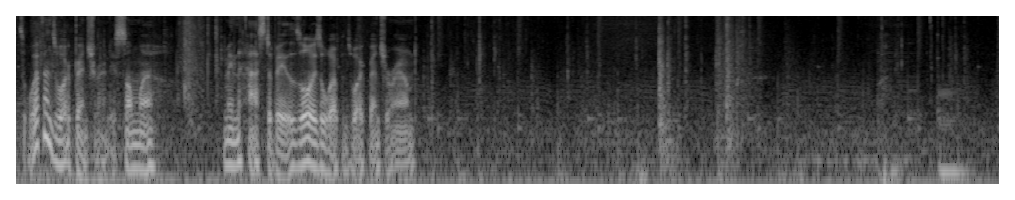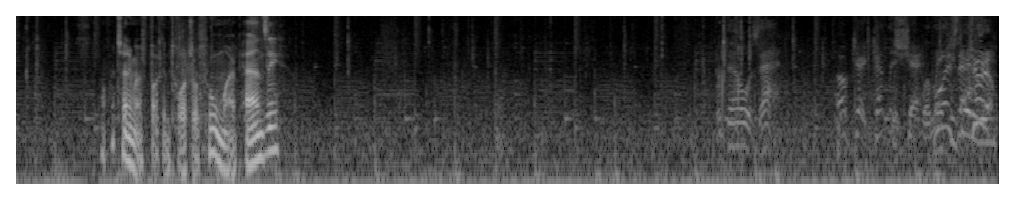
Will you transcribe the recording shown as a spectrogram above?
There's a weapons workbench around here somewhere. I mean, there has to be. There's always a weapons workbench around. Turning my fucking torch off? Who am I, pansy? What the hell was that? Okay, cut the shit. We'll Who make is you that? Shoot him!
